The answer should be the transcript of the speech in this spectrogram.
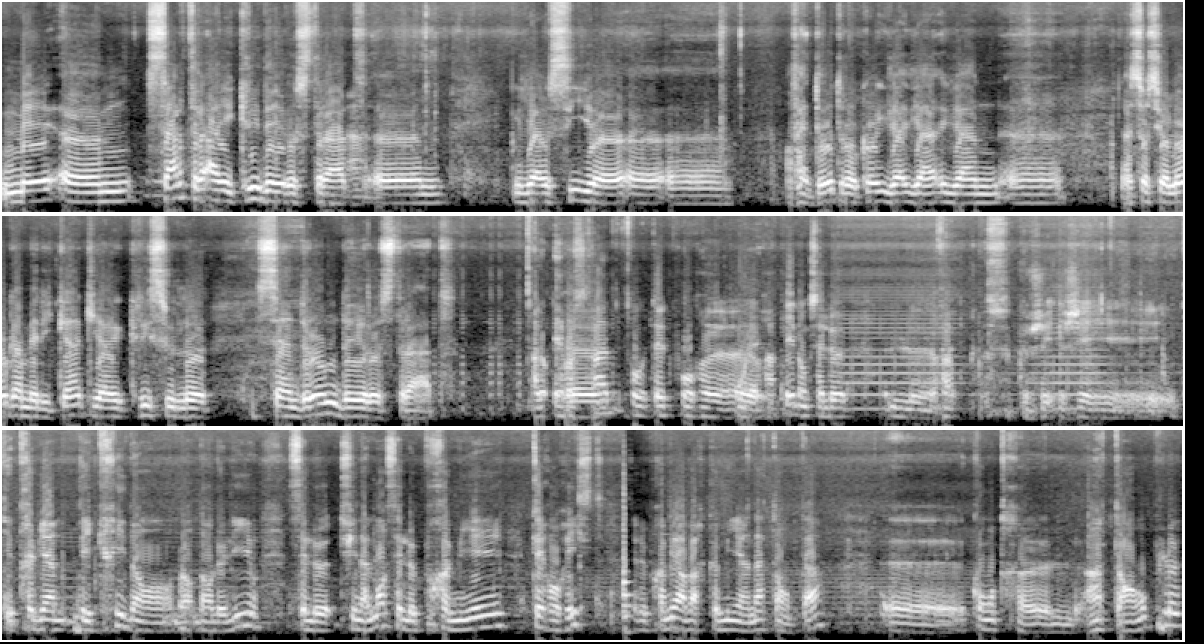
Mais euh, Sartre a écrit des Ah. Euh, il y a aussi, euh, enfin d'autres encore, il y a, il y a, un, un, sociologue américain qui a écrit sur le syndrome d'Hérostrate. Alors, Hérostrate, euh, peut-être pour euh, rappeler, donc c'est le, ce que j'ai, qui est très bien décrit dans, dans, le livre, c'est le, finalement c'est le premier terroriste, c'est le premier à avoir commis un attentat contre un temple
